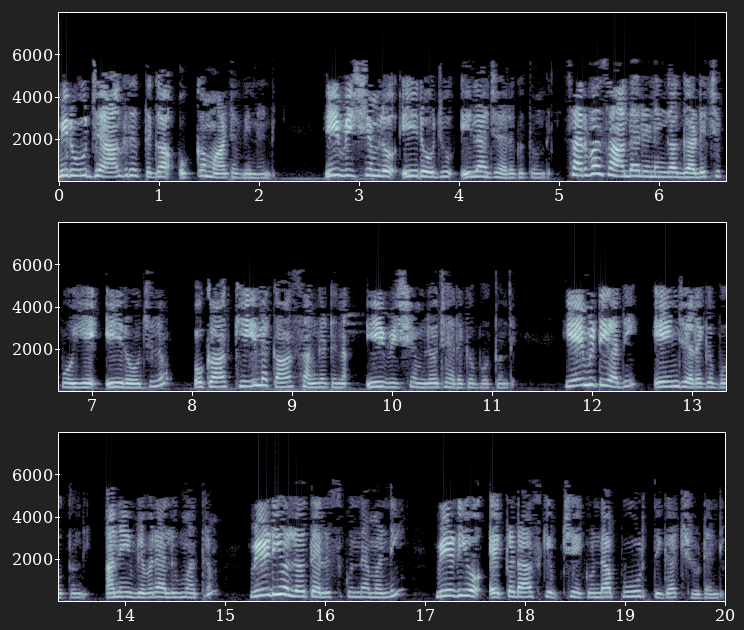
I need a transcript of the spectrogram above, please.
మీరు జాగ్రత్తగా ఒక్క మాట వినండి. ఈ విషయంలో ఈ రోజు ఇలా జరుగుతుంది. సర్వసాధారణంగా గడిచిపోయే ఈ రోజులో ఒక కీలక సంఘటన ఈ విషయంలో జరగబోతుంది. ఏమిటి అది? ఏం జరగబోతుంది? అనే వివరాలు మాత్రం వీడియోలో తెలుసుకుందామండి. వీడియో ఎక్కడా స్కిప్ చేయకుండా పూర్తిగా చూడండి.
